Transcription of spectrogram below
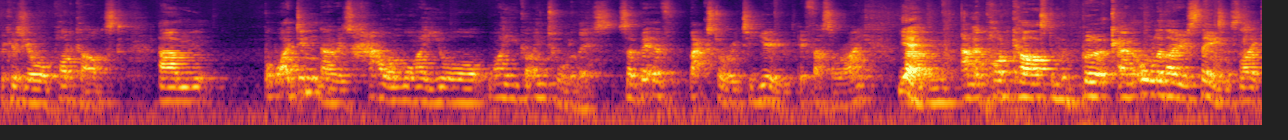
because your podcast. Um, but what I didn't know is how and why you're why you got into all of this. So a bit of backstory to you, if that's all right. Yeah. Um, and the podcast and the book and all of those things, like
